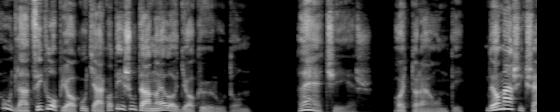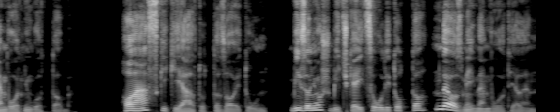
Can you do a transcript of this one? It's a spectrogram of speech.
Úgy látszik, lopja a kutyákat, és utána eladja a körúton. Lehetséges, hagyta rá Anti, de a másik sem volt nyugodtabb. Halász kikiáltott az ajtón. Bizonyos bicskeit szólította, de az még nem volt jelen.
